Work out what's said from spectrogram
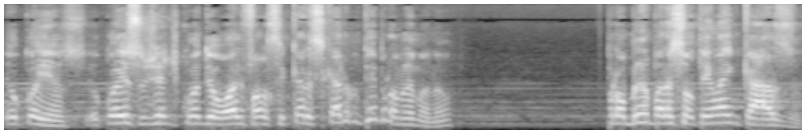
Eu conheço. Eu conheço gente quando eu olho e falo assim, cara, esse cara não tem problema não. Problema parece que só tem lá em casa.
